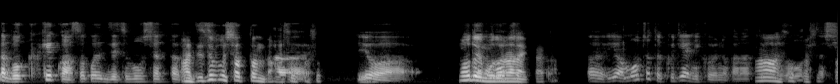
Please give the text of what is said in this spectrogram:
あ僕結構あそこで絶望しちゃったんあ、です絶望しちゃったんだ。はいそうか、そうか。要は、元に戻らないから。うんいや、もうちょっとクリアに聞こえるのかなって思ってたし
